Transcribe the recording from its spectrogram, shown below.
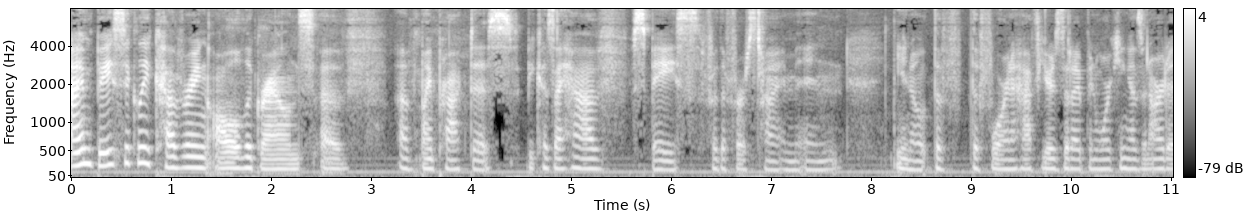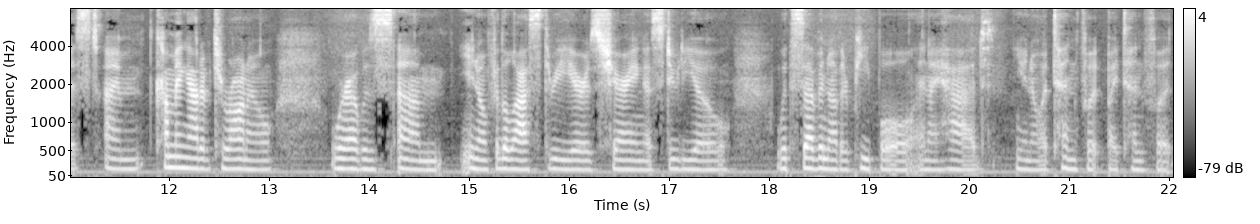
I'm basically covering all the grounds of of my practice because I have space for the first time in you know the the four and a half years that I've been working as an artist. I'm coming out of Toronto, where I was um, you know for the last three years sharing a studio with seven other people, and I had you know a ten foot by ten foot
